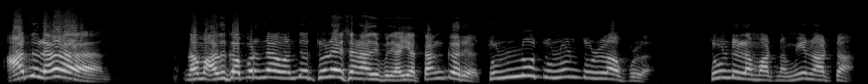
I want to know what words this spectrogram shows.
அதுல நம்ம அதுக்கப்புறம் தான் வந்து துணை சேனாதிபதி ஐயா தங்கர் துள்ளு துள்ளுன்னு துள்ளாப்புல தூண்டில மாட்டின மீன் ஆட்டம்.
